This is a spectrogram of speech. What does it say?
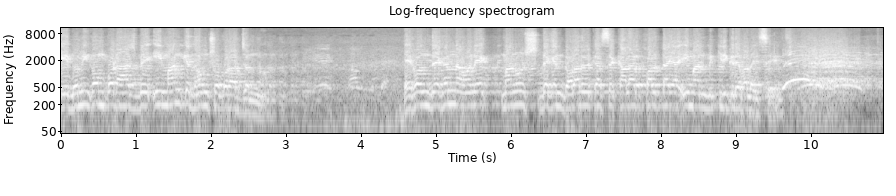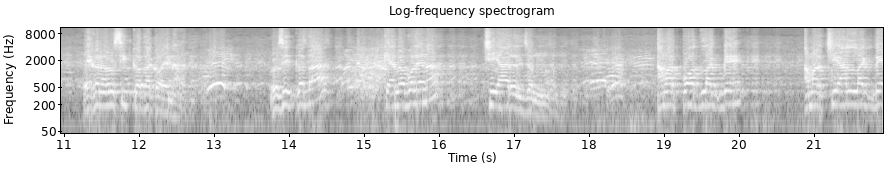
এই ভূমিকম্পটা আসবে ইমানকে ধ্বংস করার জন্য। এখন দেখেন না, অনেক মানুষ দেখেন ডলারের কাছে কালার পাল্টাইয়া ইমান বিক্রি করে ফেলাইছে। এখন আর উচিত কথা কয় না। উচিত কথা কেন বলে না? চেয়ারের জন্য। আমার পদ লাগবে, আমার চেয়ার লাগবে,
